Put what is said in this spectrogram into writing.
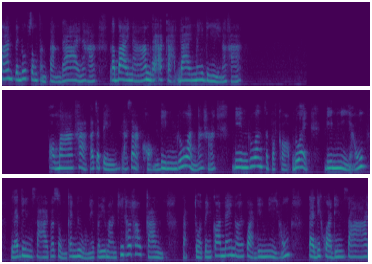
ปั้นเป็นรูปทรงต่างๆ ได้นะคะ ระบายน้ำและอากาศได้ไม่ดีนะคะ ต่อมาค่ะก็จะเป็นลักษณะของดินร่วนนะคะ ดินร่วนจะประกอบด้วย ดินเหนียว และดินทรายผสมกันอยู่ในปริมาณที่เท่า ๆกัน จับตัวเป็นก้อนได้น้อยกว่าดินเหนียว แต่ดีกว่าดินทราย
